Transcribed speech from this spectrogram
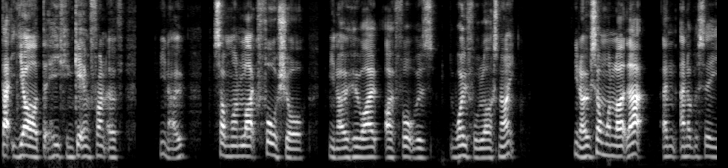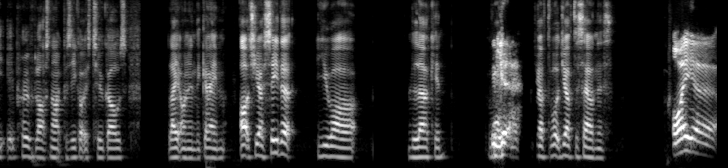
that yard that he can get in front of, you know, someone like Forshaw, you know, who I, I thought was woeful last night. You know, someone like that. And, and obviously it proved last night because he got his two goals late on in the game. Archie, I see that you are lurking. What, Yeah. do you have to, what do you have to say on this? I uh,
